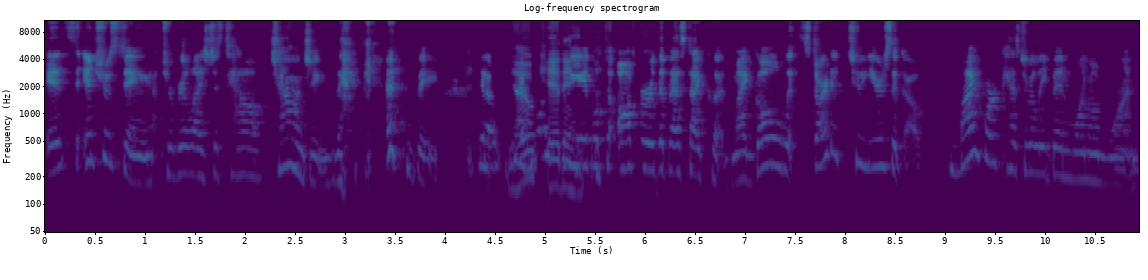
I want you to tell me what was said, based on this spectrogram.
It's interesting to realize just how challenging that can be. You know, no kidding. be able to offer the best I could. My goal with started two years ago. My work has really been one on one,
